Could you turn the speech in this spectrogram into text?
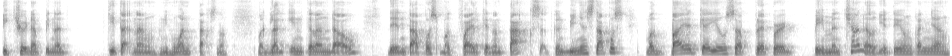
picture na pinad kita ng ni Juan Tax, no? Mag-login ka lang daw, then tapos mag-file ka ng tax at convenience, tapos magbayad kayo sa preferred payment channel. Ito yung kanyang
